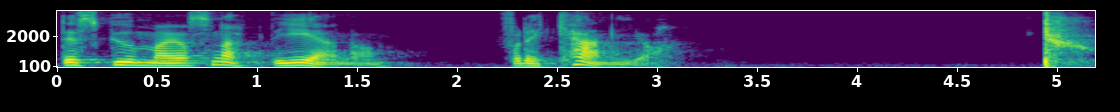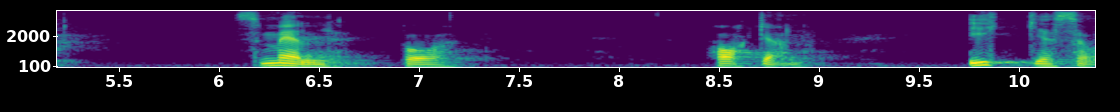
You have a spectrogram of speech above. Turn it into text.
Det skummar jag snabbt igenom. För det kan jag. Smäll på hakan. Icke så.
